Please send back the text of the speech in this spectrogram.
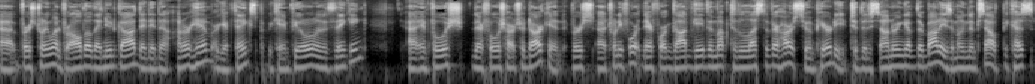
Uh, verse 21 For although they knew God, they did not honor him or give thanks, but became futile in their thinking. Uh, and foolish, their foolish hearts were darkened. Verse uh, 24, therefore God gave them up to the lust of their hearts, to impurity, to the dishonoring of their bodies among themselves, because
